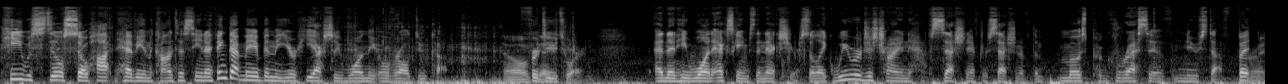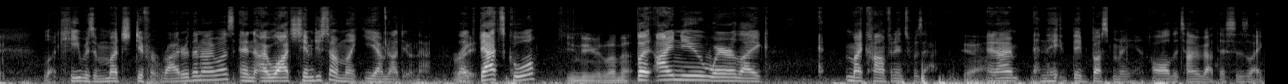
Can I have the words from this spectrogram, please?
he was still so hot and heavy in the contest scene. I think that may have been the year he actually won the overall Dew Cup Oh, okay. for Dew Tour. And then he won X Games the next year. So like we were just trying to have session after session of the most progressive new stuff. But Right. look, he was a much different rider than I was, and I watched him do something. I'm like, yeah, I'm not doing that. Like that's cool, You knew your limit. but I knew where like my confidence was at yeah. and I'm and they, they bust me all the time about this is like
